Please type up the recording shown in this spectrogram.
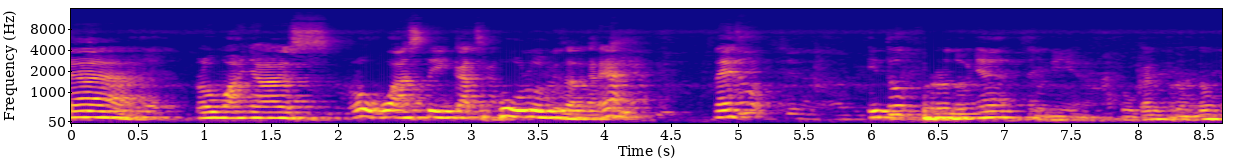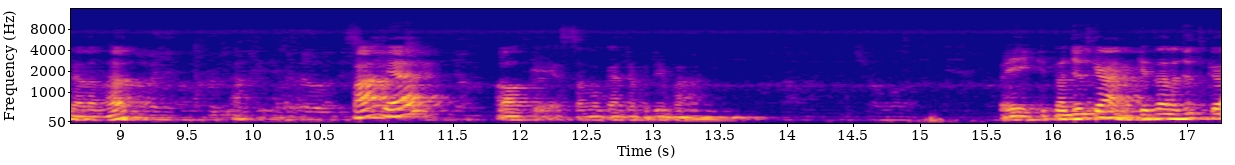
Nah, rumahnya luas tingkat 10 misalkan ya. Nah itu itu beruntungnya dunia, bukan beruntung dalam hal. Paham ya? Oke, semoga dapat dipahami. Baik, kita lanjutkan. Kita lanjut ke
